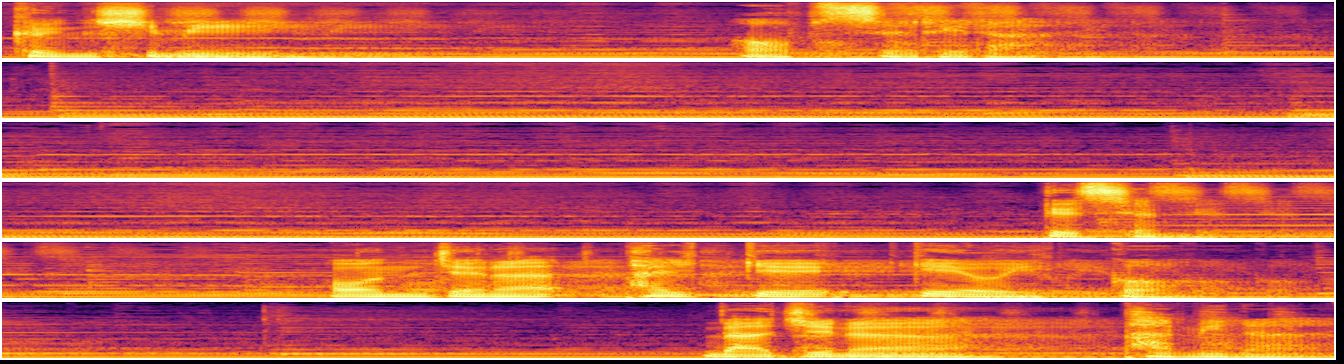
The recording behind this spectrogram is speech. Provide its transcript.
근심이 없으리라. 뜻은 언제나 밝게 깨어 있고 낮이나 밤이나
